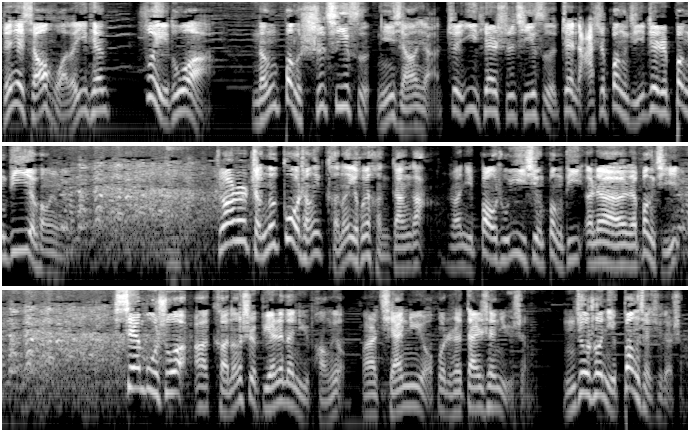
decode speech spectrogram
人家小伙子一天最多啊能蹦十七次，你想想，这一天十七次，这哪是蹦极，这是蹦迪呀，朋友们。主要是整个过程可能也会很尴尬，是吧？你抱住异性蹦迪，呃，那蹦极。先不说啊，可能是别人的女朋友啊、前女友或者是单身女生，你就说你蹦下去的时候，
